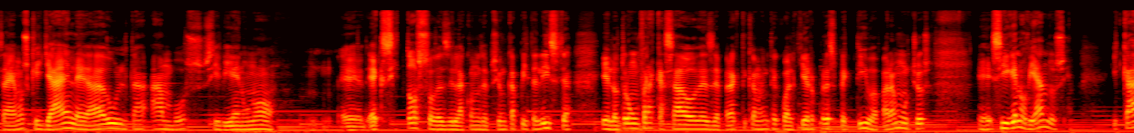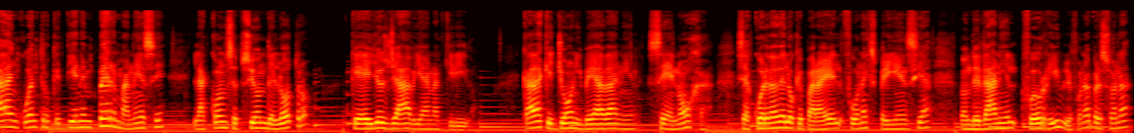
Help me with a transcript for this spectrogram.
Sabemos que ya en la edad adulta ambos, si bien uno eh, exitoso desde la concepción capitalista y el otro un fracasado desde prácticamente cualquier perspectiva para muchos, eh, siguen odiándose. Y cada encuentro que tienen permanece la concepción del otro que ellos ya habían adquirido. Cada que Johnny ve a Daniel, se enoja, se acuerda de lo que para él fue una experiencia donde Daniel fue horrible, fue una persona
